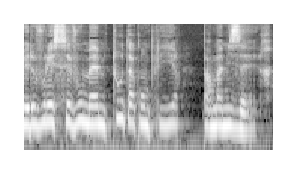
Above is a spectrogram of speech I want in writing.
mais de vous laisser vous-même tout accomplir par ma misère.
